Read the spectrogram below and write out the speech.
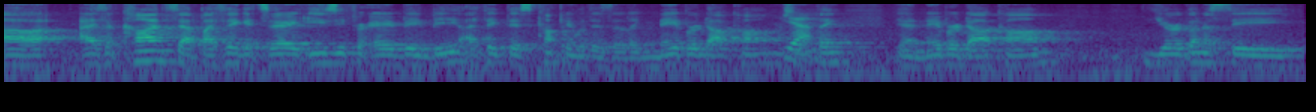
uh, as a concept, I think it's very easy for Airbnb. I think this company, with is it like Neighbor.com or yeah. something? Yeah, Neighbor.com. You're going to see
